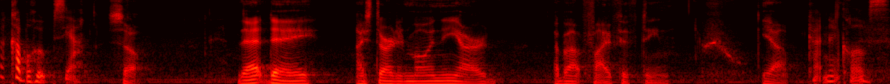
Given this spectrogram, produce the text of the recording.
A couple hoops. Yeah. So that day I started mowing the yard about 5.15. Yeah. Cutting it close.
